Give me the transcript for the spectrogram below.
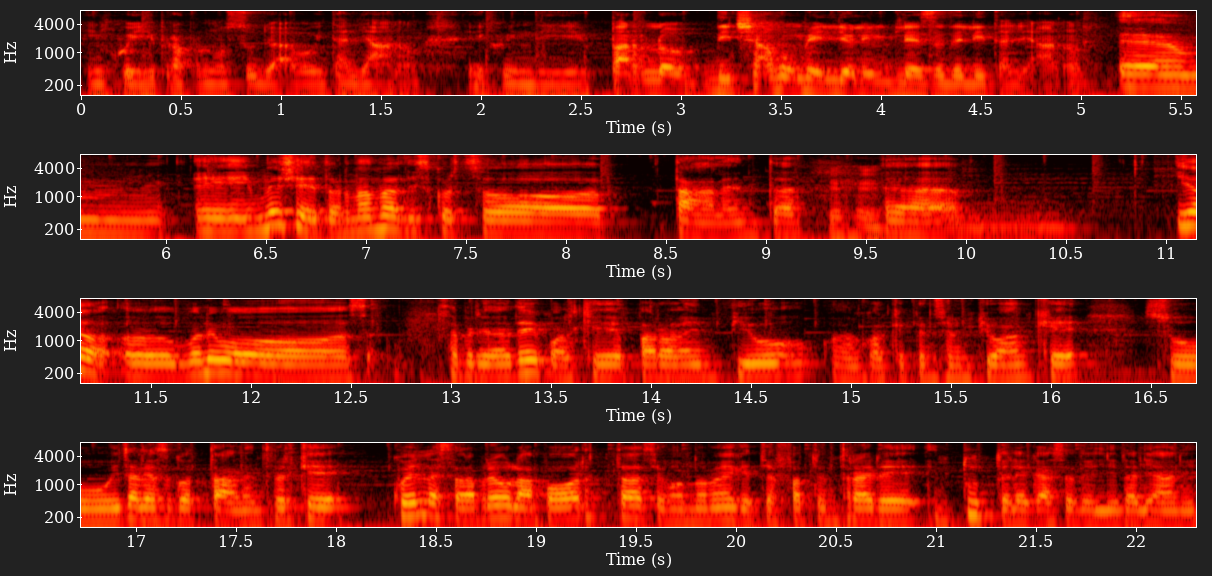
in cui proprio non studiavo italiano e quindi parlo diciamo meglio l'inglese dell'italiano. E, ehm, e invece tornando al discorso talent, mm-hmm. eh, io uh, volevo sapere da te qualche parola in più, uh, qualche pensione in più anche su Italia's Got Talent, perché quella è stata proprio la porta, secondo me, che ti ha fatto entrare in tutte le case degli italiani.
